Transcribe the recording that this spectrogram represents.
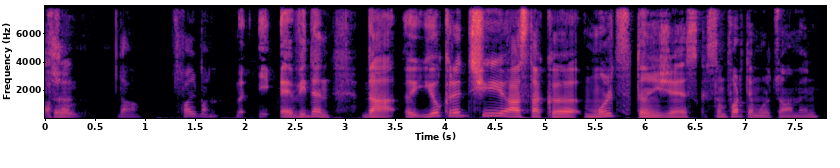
Așa, Să- da, să faci bani. Evident. Dar eu cred și asta că mulți stânjesc, sunt foarte mulți oameni, După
